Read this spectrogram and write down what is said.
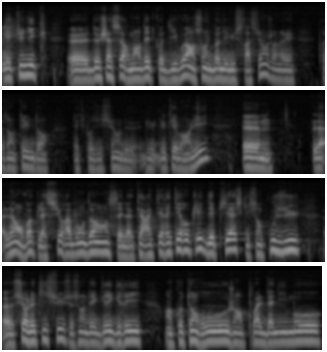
les tuniques euh, de chasseurs mandés de Côte d'Ivoire en sont une bonne illustration. J'en avais présenté une dans l'exposition du, du, Quai Branly. Euh, là, on voit que la surabondance et le caractère hétéroclite des pièces qui sont cousues euh, sur le tissu, ce sont des gris-gris en coton rouge, en poils d'animaux,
